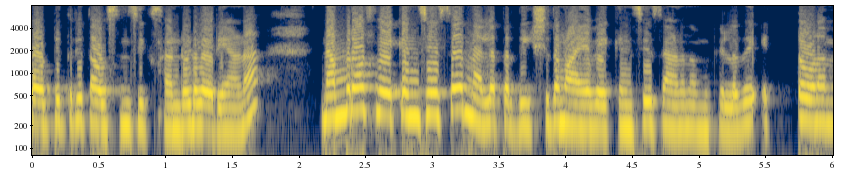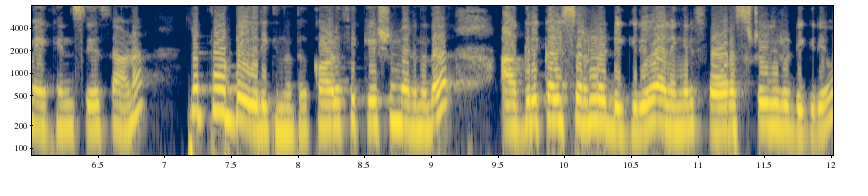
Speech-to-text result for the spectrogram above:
forty three thousand six hundred വരെയാണ്. നമ്പർ ഓഫ് വേക്കൻസീസ് നല്ല പ്രതീക്ഷിതമായ വേക്കൻസീസ് ആണ് നമുക്കുള്ളത്. എട്ടോളം വേക്കൻസീസ് ആണ് റിപ്പോർട്ട് ചെയ്തിരിക്കുന്നത്. ക്വാളിഫിക്കേഷൻ വരുന്നത് അഗ്രികൾച്ചറൽ ഡിഗ്രിയോ അല്ലെങ്കിൽ ഫോറസ്ട്രിയിൽ ഒരു ഡിഗ്രിയോ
